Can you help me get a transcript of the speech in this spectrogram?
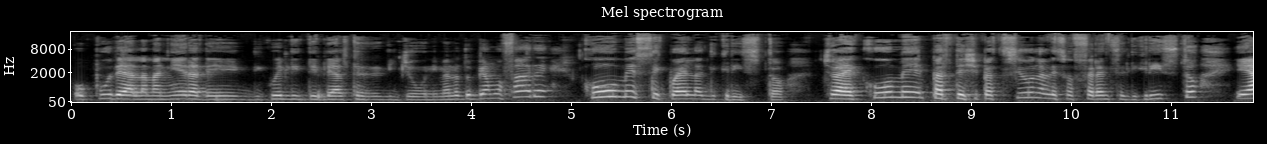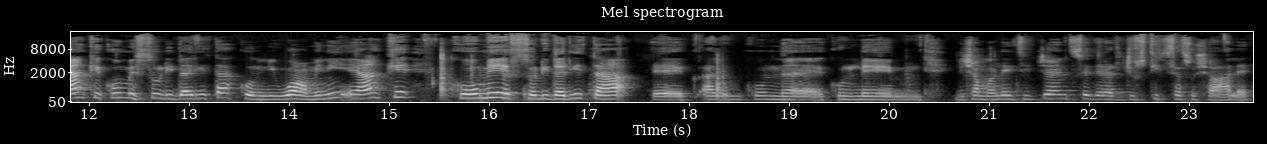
oppure alla maniera de, di quelli delle altre religioni, ma lo dobbiamo fare come sequela di Cristo, cioè come partecipazione alle sofferenze di Cristo e anche come solidarietà con gli uomini e anche come solidarietà eh, con, eh, con le, diciamo, le esigenze della giustizia sociale.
